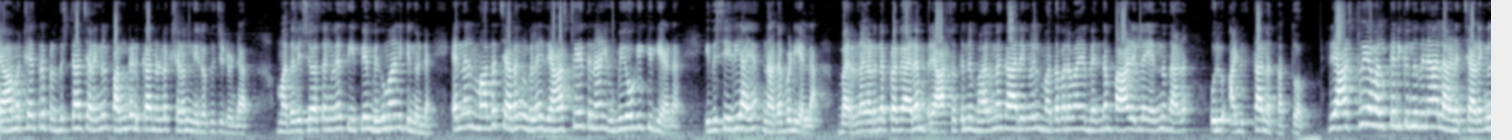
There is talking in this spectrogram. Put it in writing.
രാമക്ഷേത്ര പ്രതിഷ്ഠാ ചടങ്ങിൽ പങ്കെടുക്കാനുള്ള ക്ഷണം നിരസിച്ചിട്ടുണ്ട്. മതവിശ്വാസങ്ങളെ സി പി എം ബഹുമാനിക്കുന്നുണ്ട്. എന്നാൽ മതചടങ്ങുകളെ രാഷ്ട്രീയത്തിനായി ഉപയോഗിക്കുകയാണ്. ഇത് ശരിയായ നടപടിയല്ല. ഭരണഘടന പ്രകാരം രാഷ്ട്രത്തിന് ഭരണകാര്യങ്ങളിൽ മതപരമായ ബന്ധം പാടില്ല എന്നതാണ് ഒരു അടിസ്ഥാന തത്വം. രാഷ്ട്രീയവൽക്കരിക്കുന്നതിനാലാണ് ചടങ്ങിൽ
